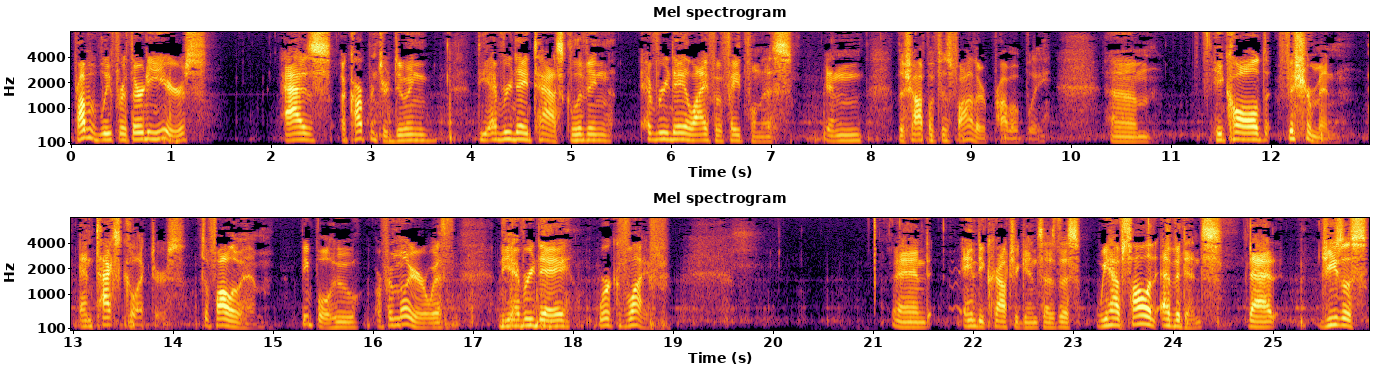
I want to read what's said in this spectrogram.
probably for 30 years as a carpenter, doing the everyday task, living everyday life of faithfulness in the shop of his father, probably. Um, he called fishermen and tax collectors to follow him, people who are familiar with the everyday work of life. And Andy Crouch again says this We have solid evidence that Jesus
